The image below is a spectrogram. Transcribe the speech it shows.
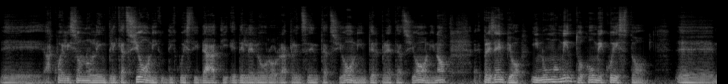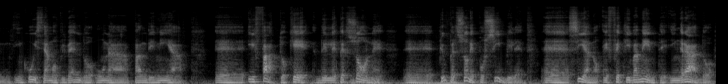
eh, a quali sono le implicazioni di questi dati e delle loro rappresentazioni, interpretazioni, no? Eh, per esempio, in un momento come questo, eh, in cui stiamo vivendo una pandemia, eh, il fatto che delle persone, eh, più persone possibile, eh, siano effettivamente in grado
